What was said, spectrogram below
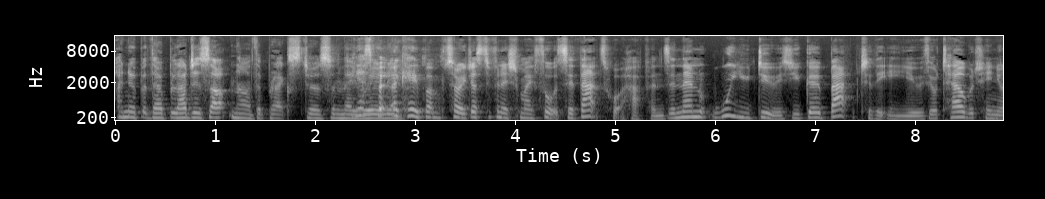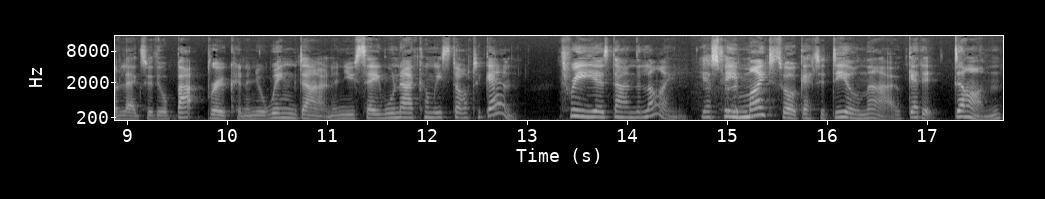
I know, but their blood is up now, the Brexiters, and they yes, really. but okay, but I'm sorry, just to finish my thought. So that's what happens. And then all you do is you go back to the EU with your tail between your legs, with your back broken and your wing down, and you say, well, now can we start again? Three years down the line. Yes, So but you it- might as well get a deal now, get it done.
